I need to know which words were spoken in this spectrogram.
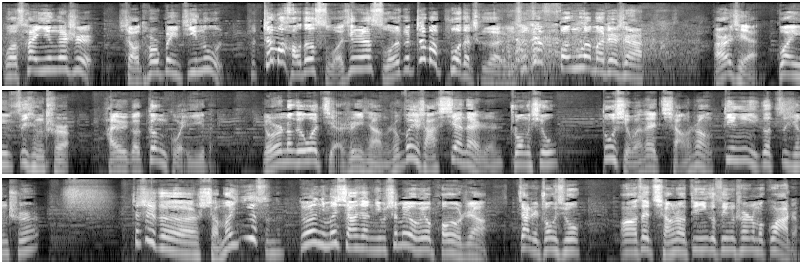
我猜应该是小偷被激怒了，说这么好的锁竟然锁了个这么破的车，你说这疯了吗？这是。而且关于自行车，还有一个更诡异的，有人能给我解释一下吗？说为啥现代人装修都喜欢在墙上钉一个自行车？这是个什么意思呢？对吧？你们想想，你们身边有没有朋友这样家里装修啊，在墙上钉一个自行车那么挂着？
